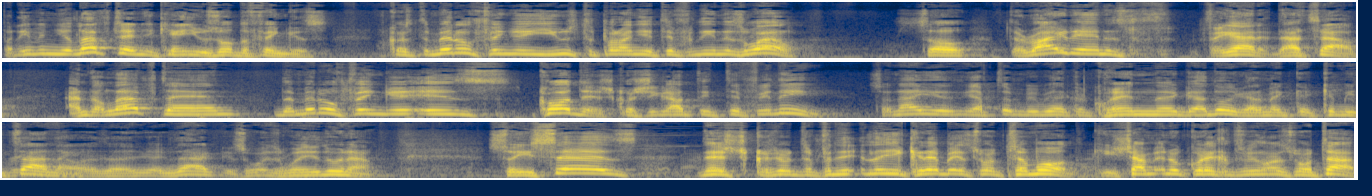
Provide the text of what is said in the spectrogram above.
But even your left hand, you can't use all the fingers because the middle finger you use to put on your tefillin as well. So the right hand is forget it. That's out. And the left hand, the middle finger is kodesh because you got the tefillin. So now you, you have to be like a kohen gadol. You got to make a kemitzah now. Exactly. So what, what do you do now? So he says, "יש קשור תפילין, לא יקרה באצבעות שמאל, כי שם אינו כורך תפילין על אצבעותיו,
